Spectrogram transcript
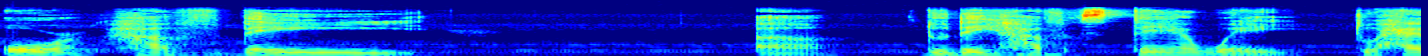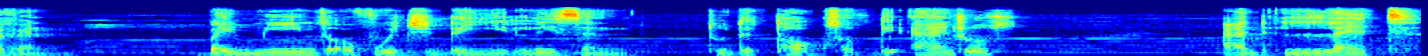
or have they uh, do they have stairway to heaven by means of which they listen to the talks of the angels and let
